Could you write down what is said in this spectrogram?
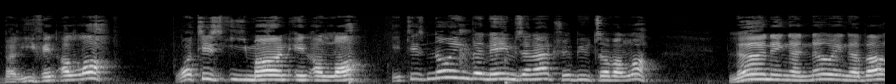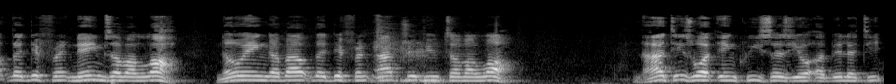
belief in Allah. What is Iman in Allah? It is knowing the names and attributes of Allah. Learning and knowing about the different names of Allah. Knowing about the different attributes of Allah. That is what increases your ability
